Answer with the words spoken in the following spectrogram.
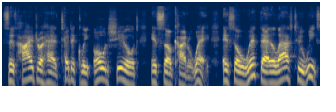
since Hydra had technically owned S.H.I.E.L.D. in some kind of way. And so with that, the last two weeks,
